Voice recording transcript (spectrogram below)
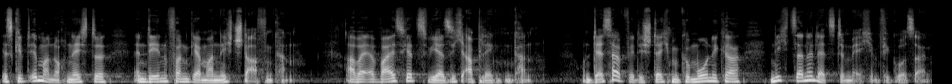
Es gibt immer noch Nächte, in denen von Gemmern nicht schlafen kann. Aber er weiß jetzt, wie er sich ablenken kann. Und deshalb wird die Stechmücke Monika nicht seine letzte Märchenfigur sein.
